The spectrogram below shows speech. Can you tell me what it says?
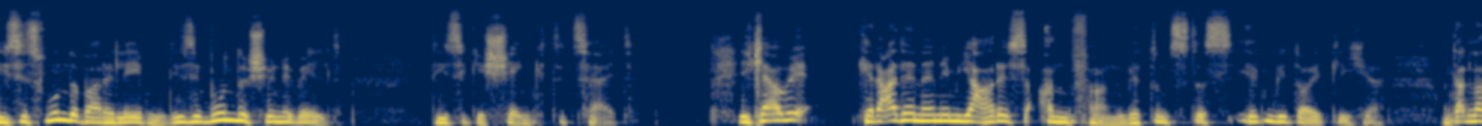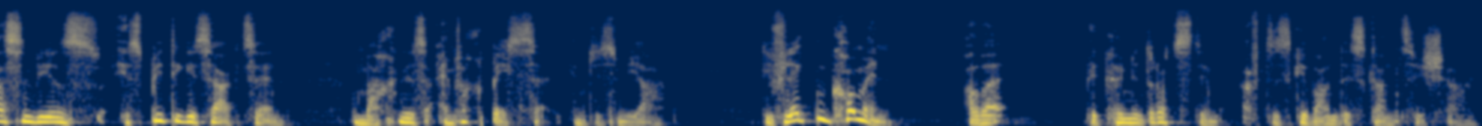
Dieses wunderbare Leben, diese wunderschöne Welt, diese geschenkte Zeit. Ich glaube, Gerade an einem Jahresanfang wird uns das irgendwie deutlicher. Und dann lassen wir uns es bitte gesagt sein und machen wir es einfach besser in diesem Jahr. Die Flecken kommen, aber wir können trotzdem auf das Gewand des Ganzes schauen.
